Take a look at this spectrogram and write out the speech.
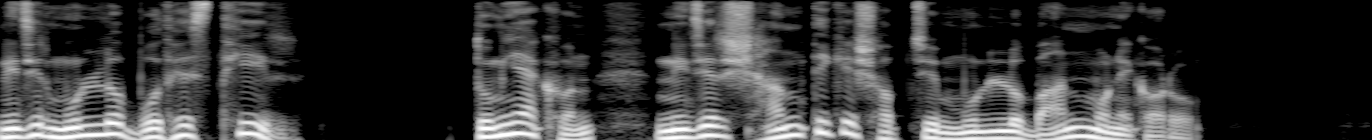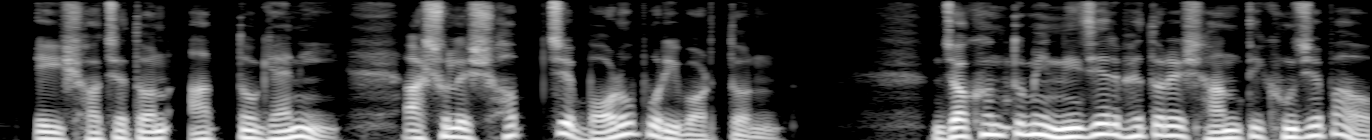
নিজের মূল্য বোধে স্থির। তুমি এখন নিজের শান্তিকে সবচেয়ে মূল্যবান মনে করো। এই সচেতন আত্মজ্ঞানী আসলে সবচেয়ে বড় পরিবর্তন। যখন তুমি নিজের ভেতরে শান্তি খুঁজে পাও,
